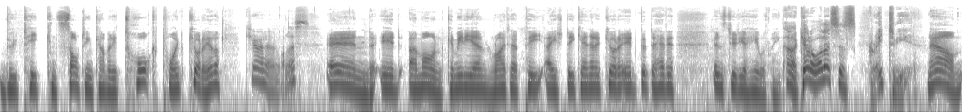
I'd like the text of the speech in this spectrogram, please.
boutique consulting company Talk Point. Kia ora, Heather. Kia ora, Wallace. And Ed Amon, comedian, writer, PhD candidate. Kia ora, Ed. Good to have you in studio here with me. Oh, kia ora, Wallace. It's great to be here. Now,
